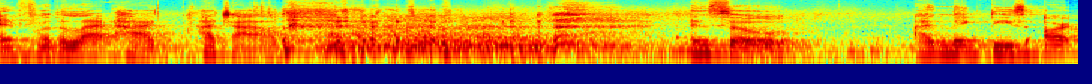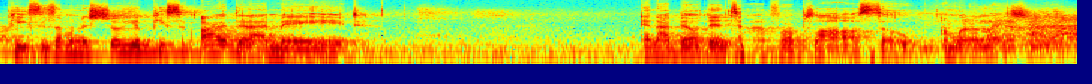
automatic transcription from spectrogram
And for the la- hi, hi child. and so I make these art pieces. I'm going to show you a piece of art that I made. And I built in time for applause, so I'm going to let you.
